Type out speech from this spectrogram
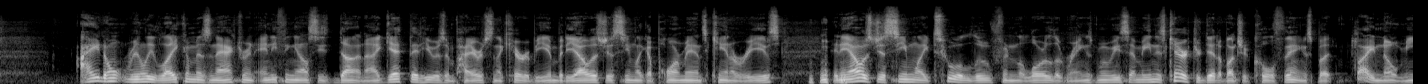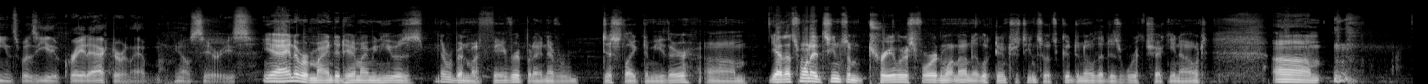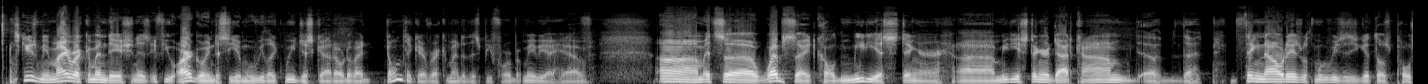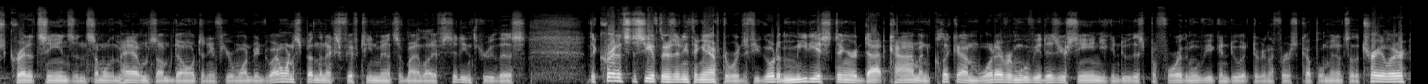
I don't really like him as an actor in anything else he's done. I get that he was in Pirates in the Caribbean, but he always just seemed like a poor man's Keanu Reeves, and he always just seemed like too aloof in the Lord of the Rings movies. I mean, his character did a bunch of cool things, but by no means was he a great actor in that you know series. Yeah, I never minded him. I mean, he was never been my favorite, but I never disliked him either. Um, yeah, that's one I'd seen some trailers for and whatnot, and it looked interesting. So it's good to know that is worth checking out. Um, excuse me. My recommendation is if you are going to see a movie like we just got out of, I don't think I've recommended this before, but maybe I have. Um, it's a website called Media Stinger, uh, MediaStinger.com. Uh, the thing nowadays with movies is you get those post-credit scenes, and some of them have them, some don't. And if you're wondering, do I want to spend the next 15 minutes of my life sitting through this? The credits to see if there's anything afterwards. If you go to MediaStinger.com and click on whatever movie it is you're seeing, you can do this before the movie. You can do it during the first couple of minutes of the trailer,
